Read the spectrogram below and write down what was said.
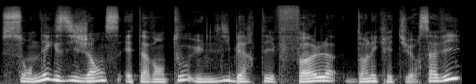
son exigence est avant tout une liberté folle dans l'écriture. Sa vie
